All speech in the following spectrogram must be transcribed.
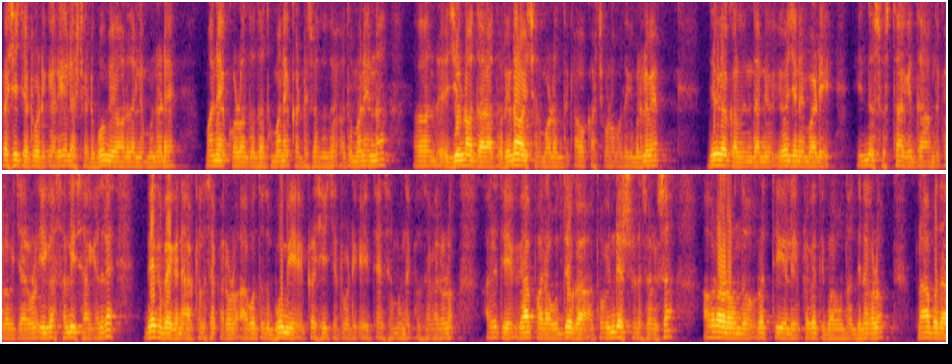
ಕೃಷಿ ಚಟುವಟಿಕೆ ರಿಯಲ್ ಎಸ್ಟೇಟ್ ಭೂಮಿ ವ್ಯವಹಾರದಲ್ಲಿ ಮುನ್ನಡೆ. ಮನೆ ಕೊಳ್ಳುವಂಥದ್ದು ಅಥವಾ ಮನೆ ಕಟ್ಟಿಸುವಂಥದ್ದು ಅಥವಾ ಮನೆಯನ್ನು ಜೀರ್ಣೋದ್ಧಾರ ಅಥವಾ ರಿನೋವೇಷನ್ ಮಾಡುವಂಥ ಅವಕಾಶಗಳು ಒದಗಿ ಬರಲಿವೆ. ದೀರ್ಘಕಾಲದಿಂದ ನೀವು ಯೋಜನೆ ಮಾಡಿ ಇನ್ನೂ ಸುಸ್ತಾಗಿದ್ದ ಒಂದು ಕೆಲವು ವಿಚಾರಗಳು ಈಗ ಸಲೀಸಾಗಿ ಅಂದರೆ ಬೇಗ ಬೇಗನೆ ಆ ಕೆಲಸ ಕಾರ್ಯಗಳು ಆಗುವಂಥದ್ದು ಭೂಮಿ ಕೃಷಿ ಚಟುವಟಿಕೆ ಇತ್ಯಾದಿ ಸಂಬಂಧ ಕೆಲಸ ಕಾರ್ಯಗಳು ಆ ರೀತಿ ವ್ಯಾಪಾರ, ಉದ್ಯೋಗ ಅಥವಾ ಇಂಡಸ್ಟ್ರಿಯಲ್ ಸರ್ವಿಸ ಅವರವರ ಒಂದು ವೃತ್ತಿಯಲ್ಲಿ ಪ್ರಗತಿ ಬಾಗುವಂಥ ದಿನಗಳು, ಲಾಭದ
